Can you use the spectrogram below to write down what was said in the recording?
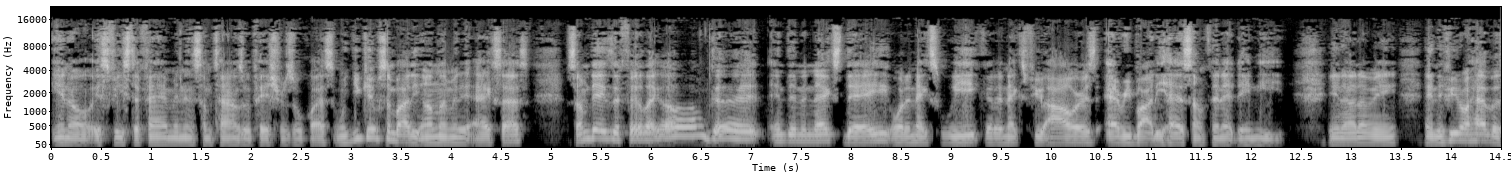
you know it's feast or famine, and sometimes with patients' requests, when you give somebody unlimited access, some days they feel like oh I'm good, and then the next day or the next week or the next few hours, everybody has something that they need. You know what I mean? And if you don't have a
